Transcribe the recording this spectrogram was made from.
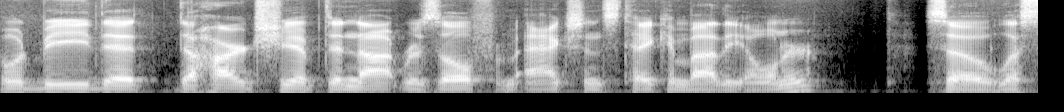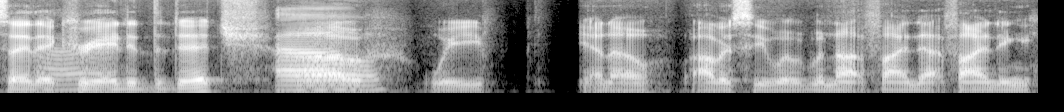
would be that the hardship did not result from actions taken by the owner. So let's say they created the ditch. Oh. Uh, we, you know, obviously we would not find that finding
